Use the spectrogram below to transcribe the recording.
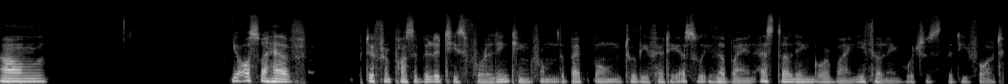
Um, you also have different possibilities for linking from the backbone to the fatty acid, either by an ester link or by an ether link, which is the default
